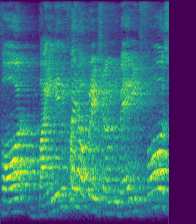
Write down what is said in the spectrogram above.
for binary file operation, very first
